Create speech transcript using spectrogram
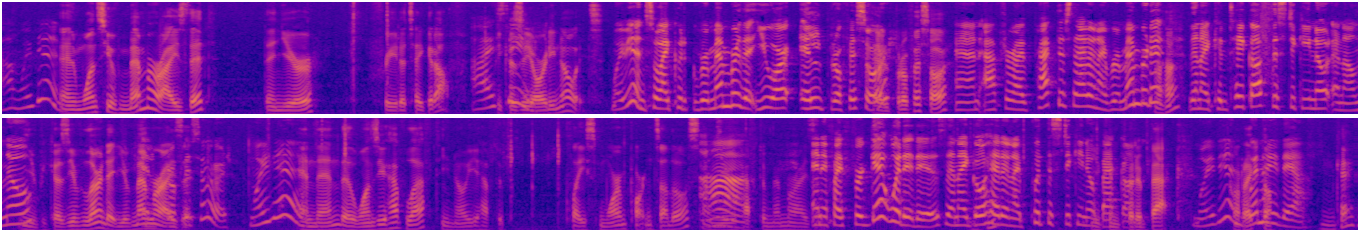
Ah, muy bien. And once you've memorized it, then you're free to take it off. I because see. you already know it. Muy bien. So I could remember that you are el profesor. El profesor. And after I've practiced that and I've remembered it, uh -huh. then I can take off the sticky note and I'll know. You, because you've learned it, you've memorized el profesor. it. Muy bien. And then the ones you have left, you know you have to place more importance on those and ah. you have to memorize and it. if I forget what it is, then I go mm -hmm. ahead and I put the sticky note you back can put it back. Muy bien. Correcto. Buena idea. Okay.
